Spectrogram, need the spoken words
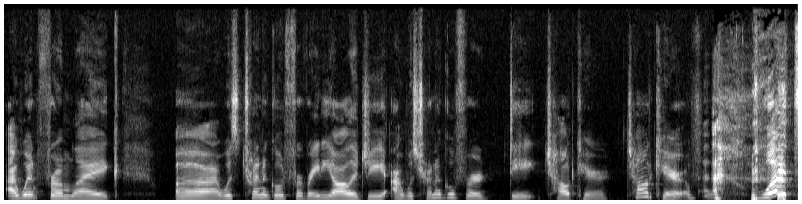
I went from, like, uh, I was trying to go for radiology. I was trying to go for date childcare. Childcare. What?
